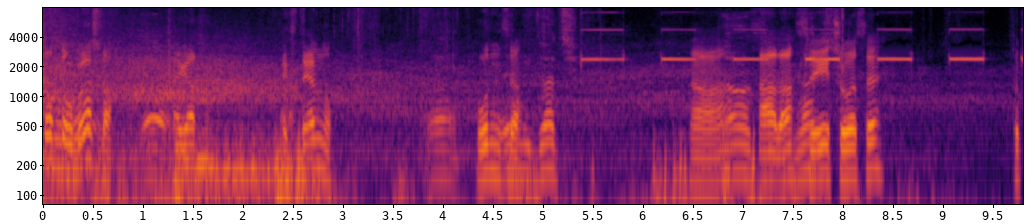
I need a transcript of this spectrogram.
то се обръща. Да, Ега, екстремно. да. Лудница. Еми гачи. А, да, свири, чува се. Тук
